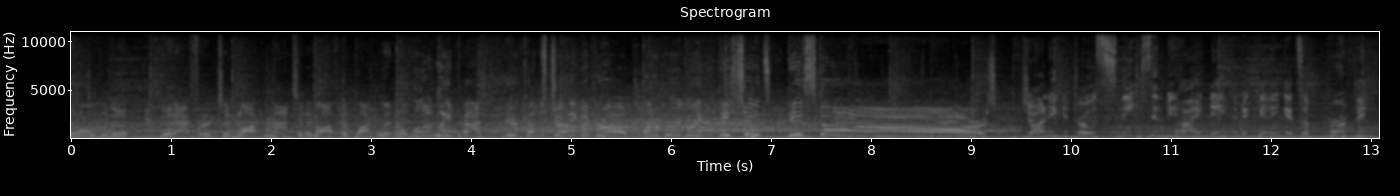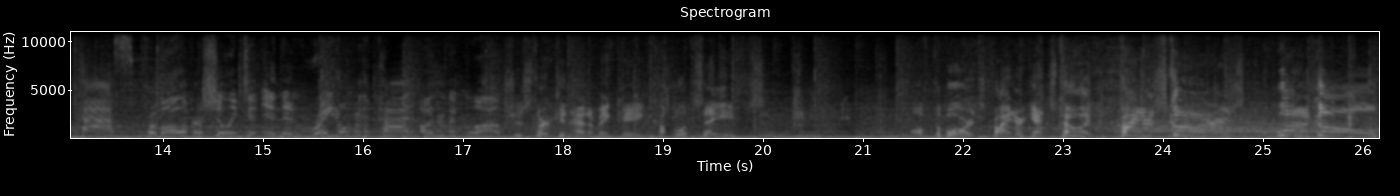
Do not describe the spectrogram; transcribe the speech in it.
Lindholm with a good effort to knock Rantanen off the puck. Lindholm, long lead pass. Here comes Johnny Gaudreau on a breakaway. He shoots. He scores. Johnny Gaudreau sneaks in behind Nathan MacKinnon, gets a perfect pass from Oliver Kylington, and then right over the pad, under the glove. Shesterkin had to make a couple of saves. Off the boards, Kreider gets to it. Kreider scores! What a goal!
